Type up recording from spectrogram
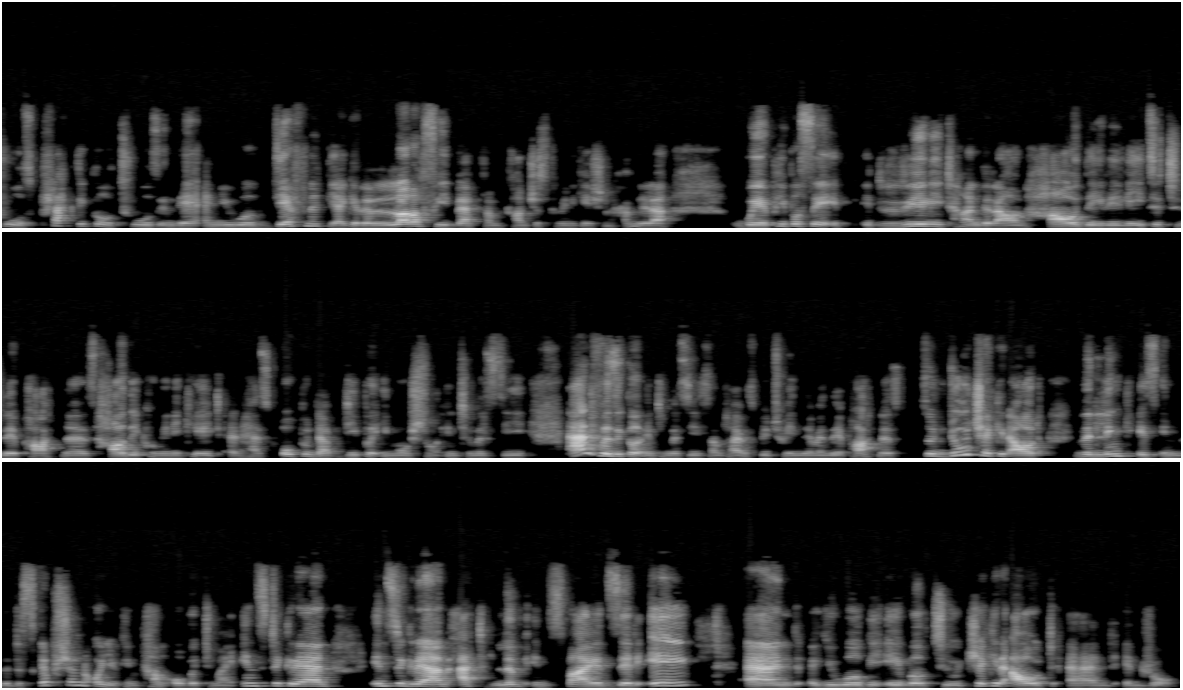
tools, practical tools in there. And you will definitely, I get a lot of feedback from Conscious Communication, alhamdulillah, where people say it, it really turned around how they related to their partners, how they communicate, and has opened up deeper emotional intimacy and physical intimacy sometimes between them and their partners. So do check it out. The link is in the description, or you can come over to my Instagram, Instagram at Live Inspired ZA, and you will be able to check it out and enroll.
